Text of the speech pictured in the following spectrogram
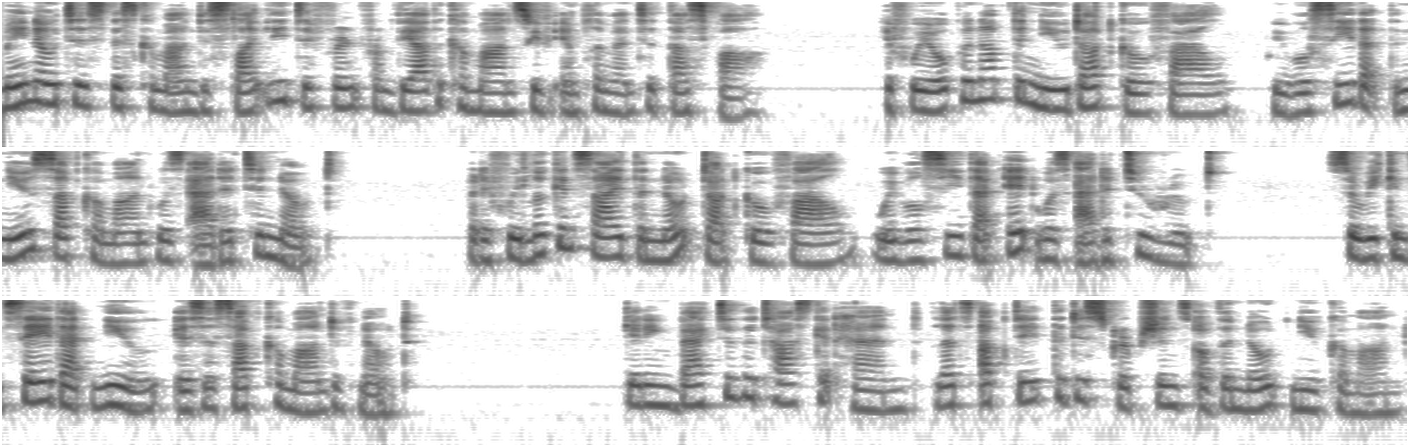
may notice this command is slightly different from the other commands we've implemented thus far. If we open up the new.go file, we will see that the new subcommand was added to Note. But if we look inside the note.go file, we will see that it was added to root. So we can say that new is a subcommand of Note. Getting back to the task at hand, let's update the descriptions of the Note New command.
